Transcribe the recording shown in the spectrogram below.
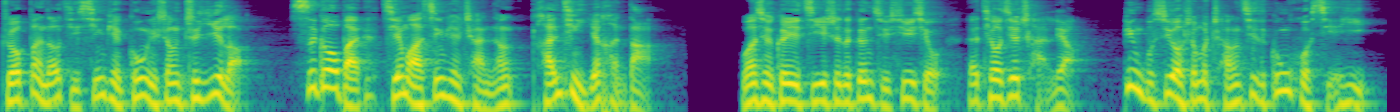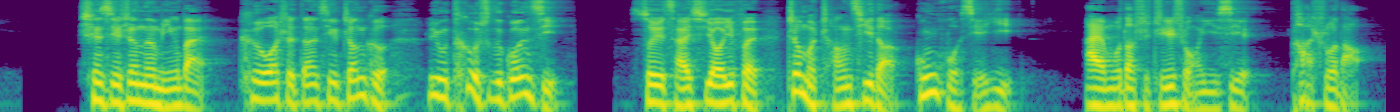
主要半导体芯片供应商之一了，思高板解码芯片产能弹性也很大，完全可以及时的根据需求来调节产量，并不需要什么长期的供货协议。陈先生能明白，渴望是担心张哥利用特殊的关系，所以才需要一份这么长期的供货协议。艾默倒是直爽一些，他说道：“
